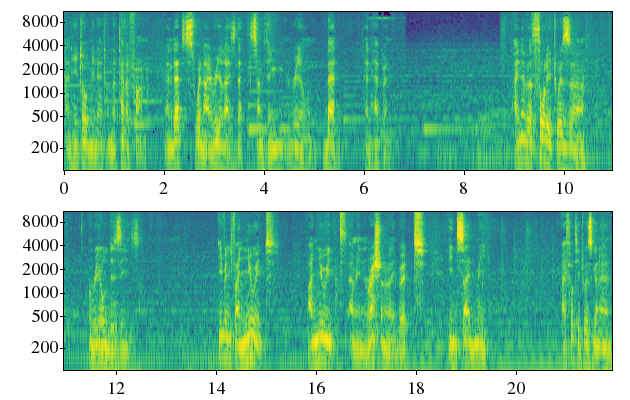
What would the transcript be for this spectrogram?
And he told me that on the telephone. And that's when I realized that something real bad had happened. I never thought it was a real disease. Even if I knew it, I knew it, I mean, rationally, but inside me, I thought it was gonna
